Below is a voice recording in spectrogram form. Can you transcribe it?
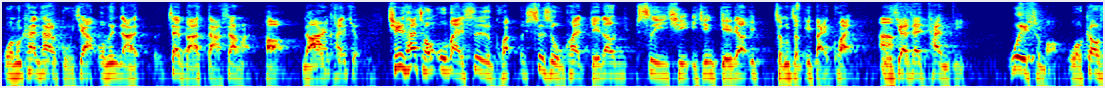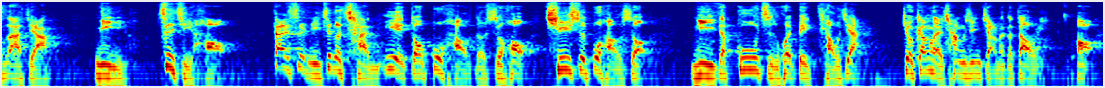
我们看它的股价，我们来再把它打上来，好，然后看，其实它从五百四十块、四十五块跌到四一七，已经跌掉一整整一百块，股价在探底，为什么？我告诉大家，你自己好，但是你这个产业都不好的时候，趋势不好的时候。你的估值会被调价，就刚才昌兴讲那个道理。好，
